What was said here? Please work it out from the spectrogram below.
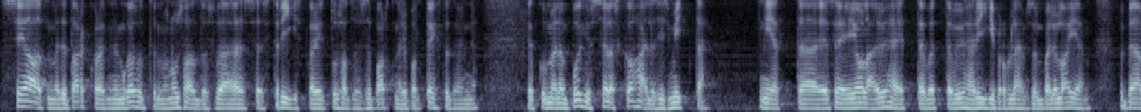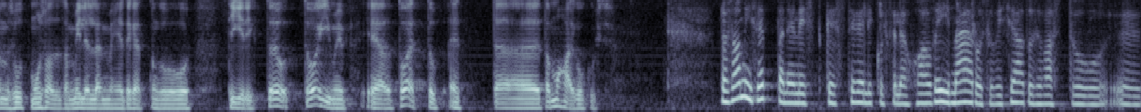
seadmed ja tarkvarad, mida me kasutame, on usaldusväärsest riigist pärit usaldusväärse partneri poolt tehtud, on ju. et kui meil on põhjust selles kahelda, siis mitte nii et äh, ja see ei ole ühe ettevõtte või ühe riigi probleem, see on palju laiem. me peame suutma usaldada, millele meie tegelikult nagu digiriik toimib ja toetub, et äh, ta maha ei kukuks. no Sami Seppanenist, kes tegelikult selle Huawei määruse või seaduse vastu äh,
